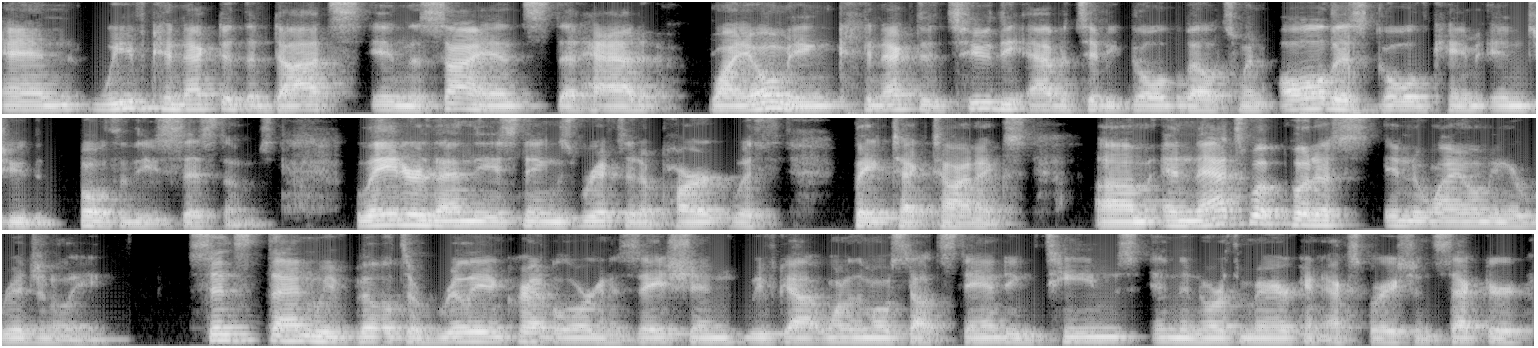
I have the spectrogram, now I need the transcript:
And we've connected the dots in the science that had Wyoming connected to the Abitibi gold belts when all this gold came into the, both of these systems. Later, then these things rifted apart with plate tectonics. Um, and that's what put us into Wyoming originally. Since then, we've built a really incredible organization. We've got one of the most outstanding teams in the North American exploration sector,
